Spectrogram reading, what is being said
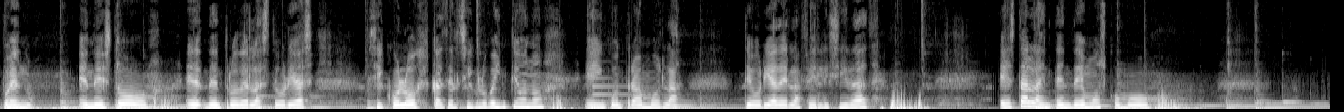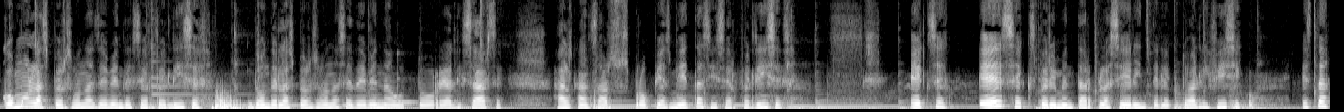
Bueno, en esto, eh, dentro de las teorías psicológicas del siglo XXI, encontramos la teoría de la felicidad. Esta la entendemos como cómo las personas deben de ser felices, donde las personas se deben autorrealizarse, alcanzar sus propias metas y ser felices es experimentar placer intelectual y físico. Esta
